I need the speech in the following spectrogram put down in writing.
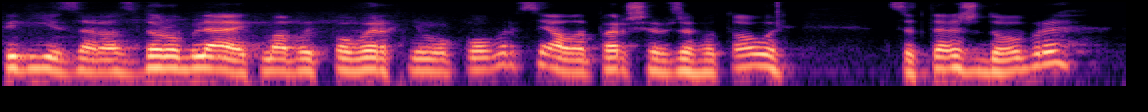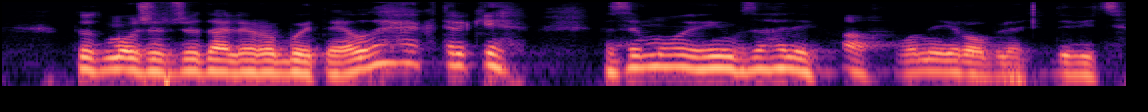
під'їзд зараз доробляють, мабуть, по верхньому поверсі, але перший вже готовий. Це теж добре. Тут можуть вже далі робити електрики. Зимою їм взагалі. А, вони і роблять, дивіться.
